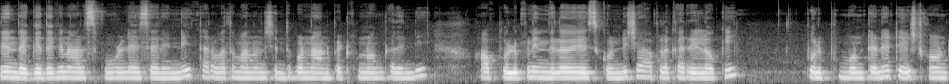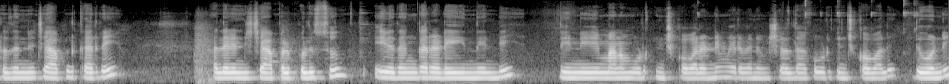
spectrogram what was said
నేను దగ్గర దగ్గర నాలుగు స్పూన్లు వేసానండి. తర్వాత మనం చింతపండు నానబెట్టుకున్నాం కదండి. ఆ పులుపుని ఇందులో వేసుకోండి చేపల కర్రీలోకి. పులుపు ఉంటేనే టేస్ట్గా ఉంటుందండి చేపల కర్రీ. అదేనండి చేపల పులుసు. ఈ విధంగా రెడీ అయిందండి. దీన్ని మనం ఉడికించుకోవాలండి. ఇరవై నిమిషాల దాకా ఉడికించుకోవాలి. ఇదిగోండి.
